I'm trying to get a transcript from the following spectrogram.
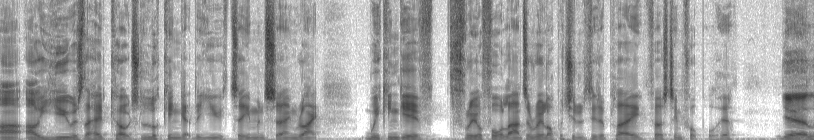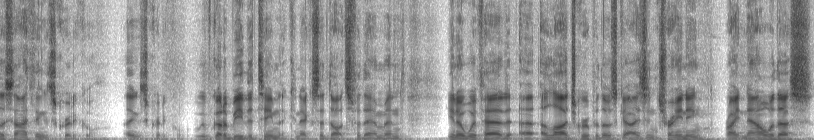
are, are you as the head coach looking at the youth team and saying, right, we can give three or four lads a real opportunity to play first team football here? Yeah, listen, I think it's critical. I think it's critical. We've got to be the team that connects the dots for them. And, you know, we've had a, a large group of those guys in training right now with us.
